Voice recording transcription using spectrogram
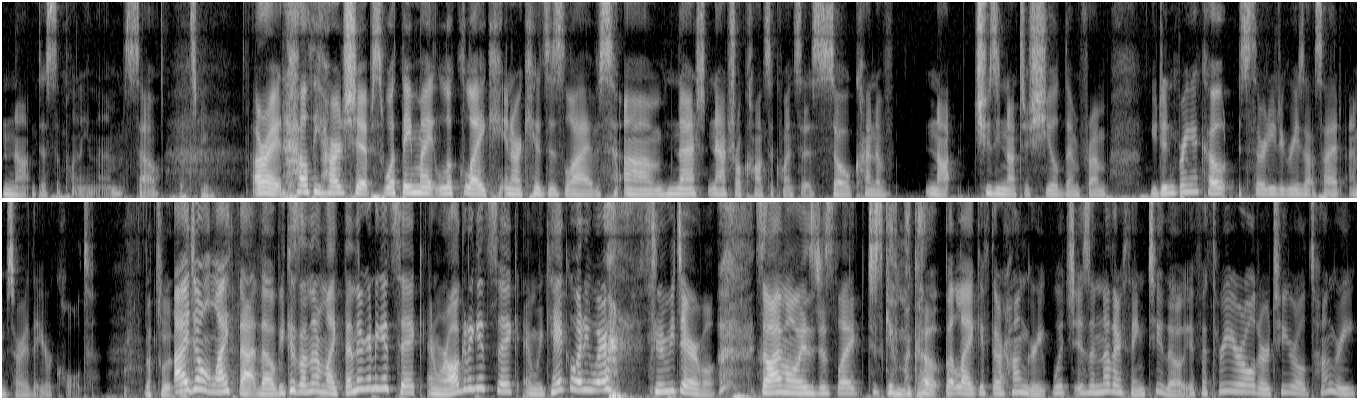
not disciplining them so that's good. all right healthy hardships what they might look like in our kids' lives um, nat- natural consequences so kind of not choosing not to shield them from you didn't bring a coat it's 30 degrees outside i'm sorry that you're cold That's what I don't like that though because then I'm like, then they're gonna get sick and we're all gonna get sick and we can't go anywhere. it's gonna be terrible. So I'm always just like, just give them a coat. But like, if they're hungry, which is another thing too, though, if a three year old or a two year old's hungry,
